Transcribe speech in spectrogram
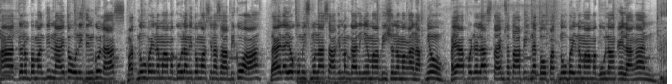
At ganun pa man din na ito ulitin ko last, matnubay ng mga magulang itong mga sinasabi ko ha, dahil ayaw ko mismo na sa akin manggaling yung mga bisyo ng mga anak nyo. Kaya for the last time sa topic na to, patnubay ng mga magulang ang kailangan.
